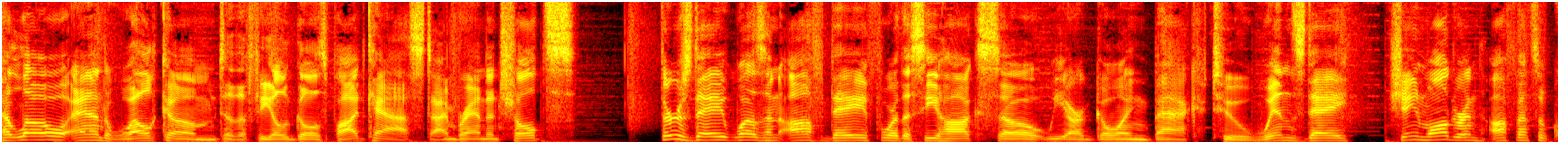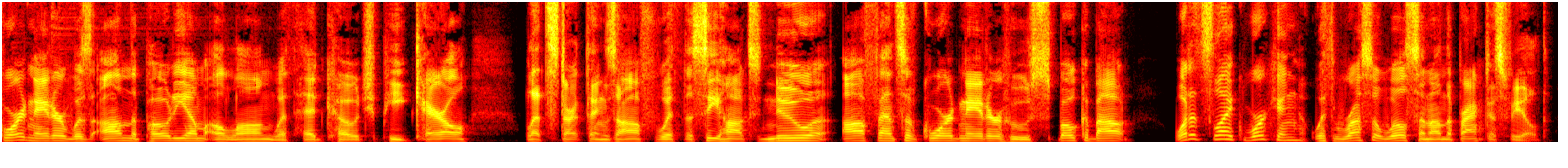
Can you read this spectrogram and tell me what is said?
Hello and welcome to the Field Gulls Podcast. I'm Brandon Schultz. Thursday was an off day for the Seahawks, so we are going back to Wednesday. Shane Waldron, offensive coordinator, was on the podium along with head coach Pete Carroll. Let's start things off with the Seahawks' new offensive coordinator who spoke about what it's like working with Russell Wilson on the practice field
